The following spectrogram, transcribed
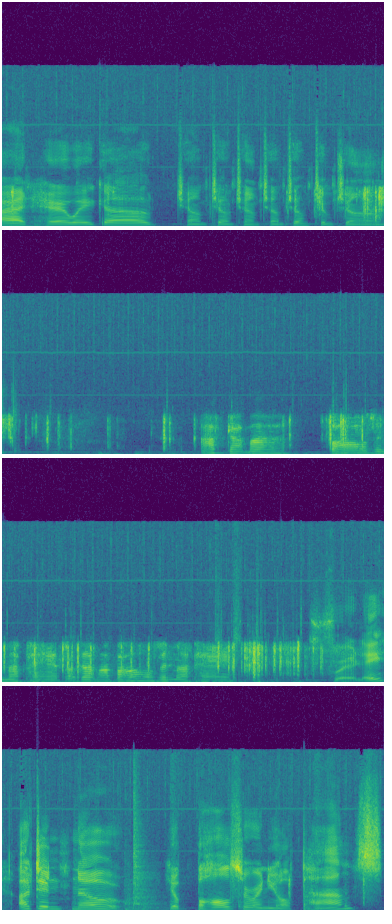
Alright, here we go. Jump, jump, jump, jump, jump, jump, jump. I've got my balls in my pants. I've got my balls in my pants. Really? I didn't know. Your balls are in your pants?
